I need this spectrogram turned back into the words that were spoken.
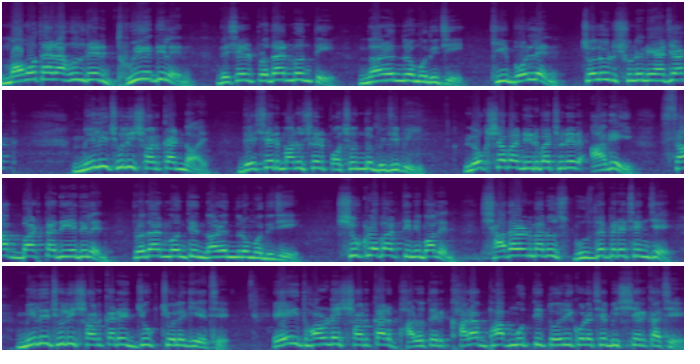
মমতা রাহুলদের ধুয়ে দিলেন দেশের প্রধানমন্ত্রী নরেন্দ্র মোদীজি। কি বললেন? চলুন শুনে নেওয়া যাক। মিলিঝুলি সরকার নয়, দেশের মানুষের পছন্দ বিজেপি। লোকসভা নির্বাচনের আগেই সাব বার্তা দিয়ে দিলেন প্রধানমন্ত্রী নরেন্দ্র মোদীজি। শুক্রবার তিনি বলেন, সাধারণ মানুষ বুঝতে পেরেছেন যে মিলিঝুলি সরকারের যুগ চলে গিয়েছে। এই ধরনের সরকার ভারতের খারাপ ভাবমূর্তি তৈরি করেছে বিশ্বের কাছে।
